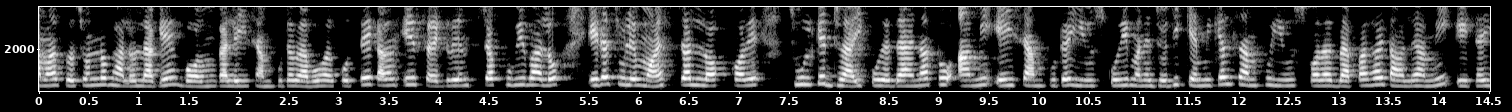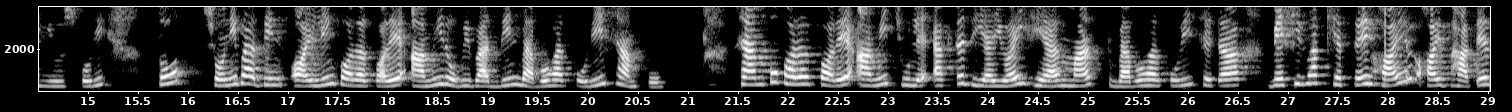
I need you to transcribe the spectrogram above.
আমার প্রচণ্ড ভালো লাগে গরমকালে এই শ্যাম্পুটা ব্যবহার করতে, কারণ এর ফ্র্যাগ্রেন্সটা খুবই ভালো। এটা চুলে ময়েশ্চার লক করে, চুলকে ড্রাই করে দেয় না। তো আমি এই শ্যাম্পুটা ইউজ করি। মানে যদি কেমিক্যাল শ্যাম্পু ইউজ করার ব্যাপার হয়, তাহলে আমি এটাই ইউজ করি। তো শনিবার দিন অয়েলিং করার পরে আমি রবিবার দিন ব্যবহার করি শ্যাম্পু শ্যাম্পু করার পরে আমি চুলে একটা ডিআইওয়াই হেয়ার মাস্ক ব্যবহার করি। সেটা বেশিরভাগ ক্ষেত্রেই হয় হয় ভাতের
